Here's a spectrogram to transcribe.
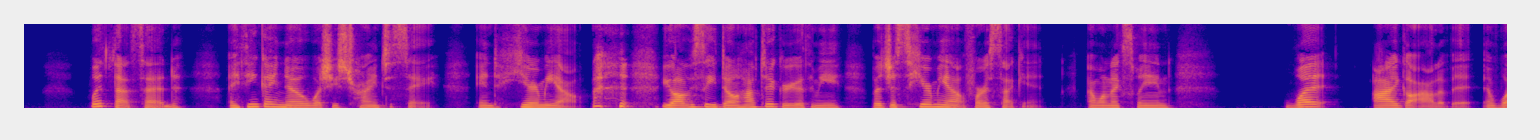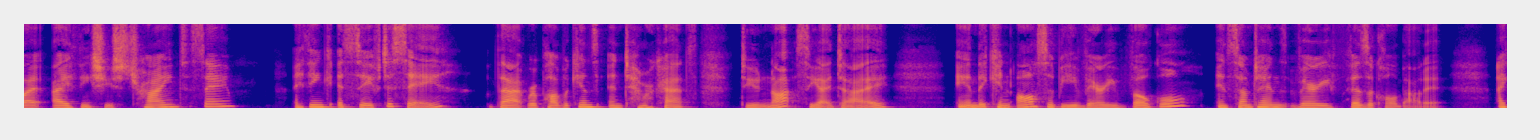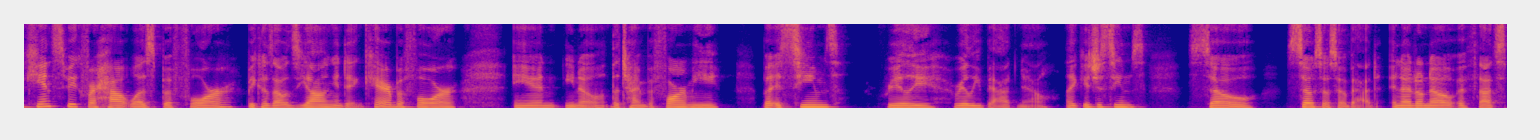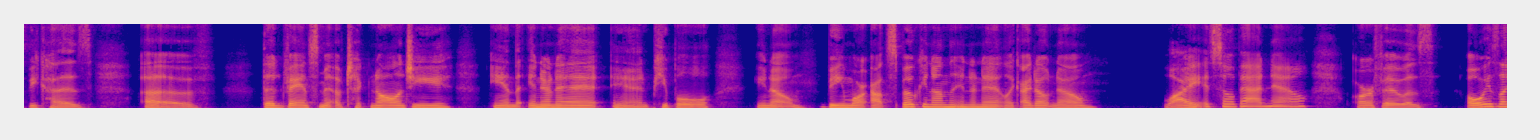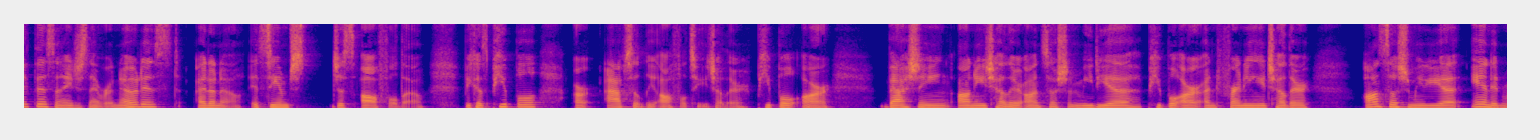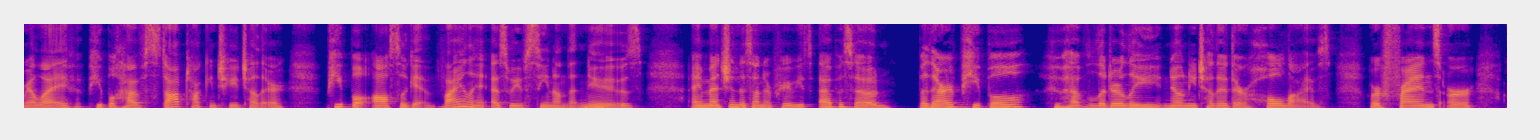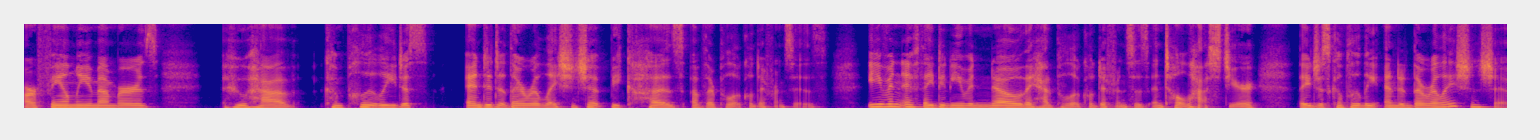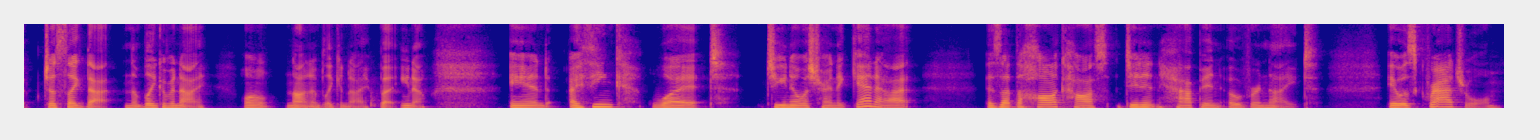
With that said, I think I know what she's trying to say. And hear me out. you obviously don't have to agree with me, but just hear me out for a second. I want to explain what I got out of it and what I think she's trying to say. I think it's safe to say that Republicans and Democrats do not see eye to eye. And they can also be very vocal and sometimes very physical about it. I can't speak for how it was before because I was young and didn't care before and, you know, the time before me, but it seems really, really bad now. Like it just seems so, so, so, so bad. And I don't know if that's because of the advancement of technology and the internet and people you know, being more outspoken on the internet. Like, I don't know why it's so bad now, or if it was always like this and I just never noticed. I don't know. It seems just awful though, because people are absolutely awful to each other. People are bashing on each other on social media. People are unfriending each other on social media and in real life, people have stopped talking to each other. People also get violent as we've seen on the news. I mentioned this on a previous episode, but there are people who have literally known each other their whole lives, or friends or our family members who have completely just ended their relationship because of their political differences. Even if they didn't even know they had political differences until last year, they just completely ended their relationship just like that in the blink of an eye. Well, not in a blink of an eye, but you know. And I think what Gina was trying to get at is that the Holocaust didn't happen overnight. It was gradual.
